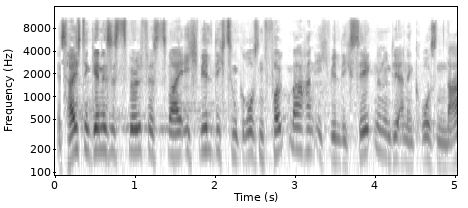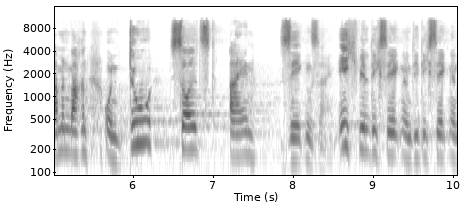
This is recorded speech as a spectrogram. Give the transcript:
Es heißt in Genesis 12, Vers 2, ich will dich zum großen Volk machen, ich will dich segnen und dir einen großen Namen machen und du sollst ein Segen sein. Ich will dich segnen und die dich segnen.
